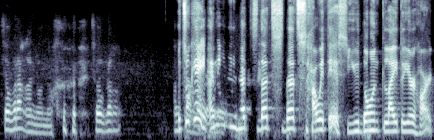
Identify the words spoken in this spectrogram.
Sobrang ano, no? Sobrang... It's okay. I mean, that's that's that's how it is. You don't lie to your heart.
